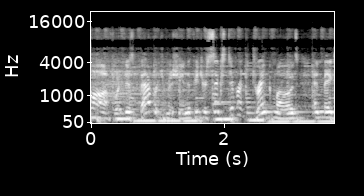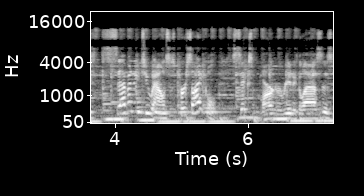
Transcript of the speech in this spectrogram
Off with this beverage machine that features six different drink modes and makes 72 ounces per cycle. Six margarita glasses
